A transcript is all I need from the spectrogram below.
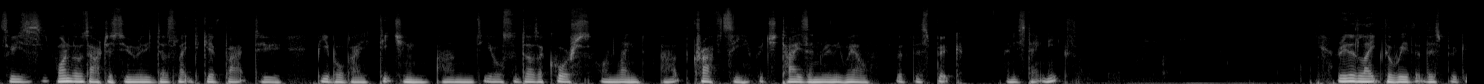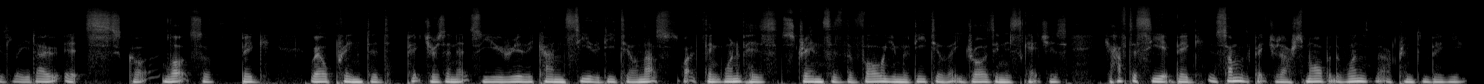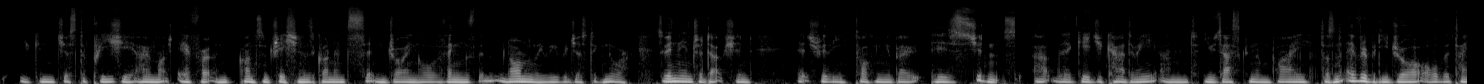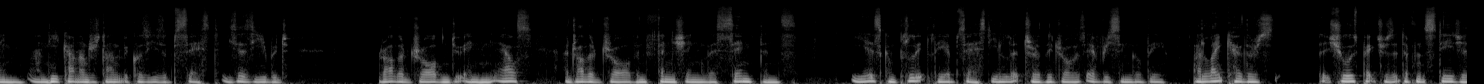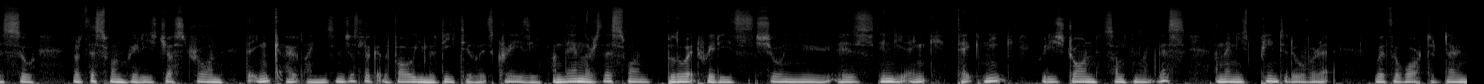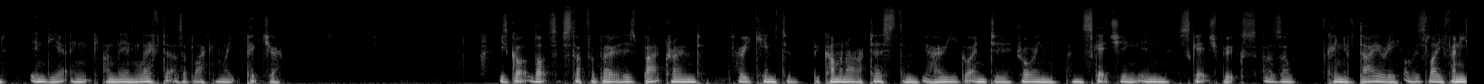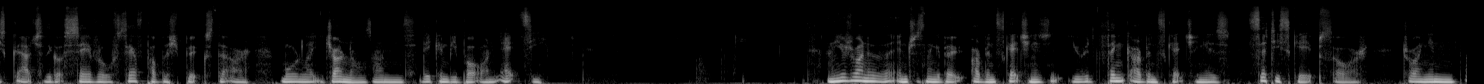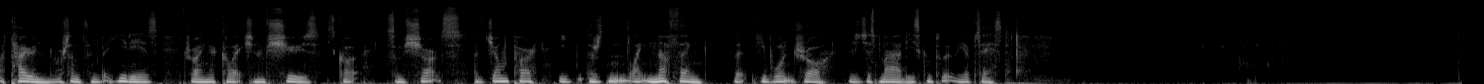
So he's one of those artists who really does like to give back to people by teaching, and he also does a course online at Craftsy, which ties in really well with this book and his techniques. I really like the way that this book is laid out. It's got lots of big well printed pictures in it so you really can see the detail and that's what I think one of his strengths is the volume of detail that he draws in his sketches. You have to see it big. Some of the pictures are small but the ones that are printed big you, you can just appreciate how much effort and concentration has gone into sitting drawing all the things that normally we would just ignore. So in the introduction it's really talking about his students at the Gage Academy, and he was asking them why doesn't everybody draw all the time, and he can't understand because he's obsessed. He says he would rather draw than do anything else. I'd rather draw than finishing the sentence. He is completely obsessed. He literally draws every single day. I like how there's it shows pictures at different stages. So there's this one where he's just drawn the ink outlines and just look at the volume of detail, it's crazy. And then there's this one below it where he's showing you his India ink technique, where he's drawn something like this and then he's painted over it with a watered down India ink and then left it as a black and white picture. He's got lots of stuff about his background, how he came to become an artist, and how he got into drawing and sketching in sketchbooks as a kind of diary of his life. And he's actually got several self published books that are more like journals and they can be bought on Etsy. And here's one of the interesting about urban sketching is you would think urban sketching is cityscapes or drawing in a town or something, but here he is drawing a collection of shoes. He's got some shirts, a jumper. He, there's like nothing that he won't draw. He's just mad. He's completely obsessed.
